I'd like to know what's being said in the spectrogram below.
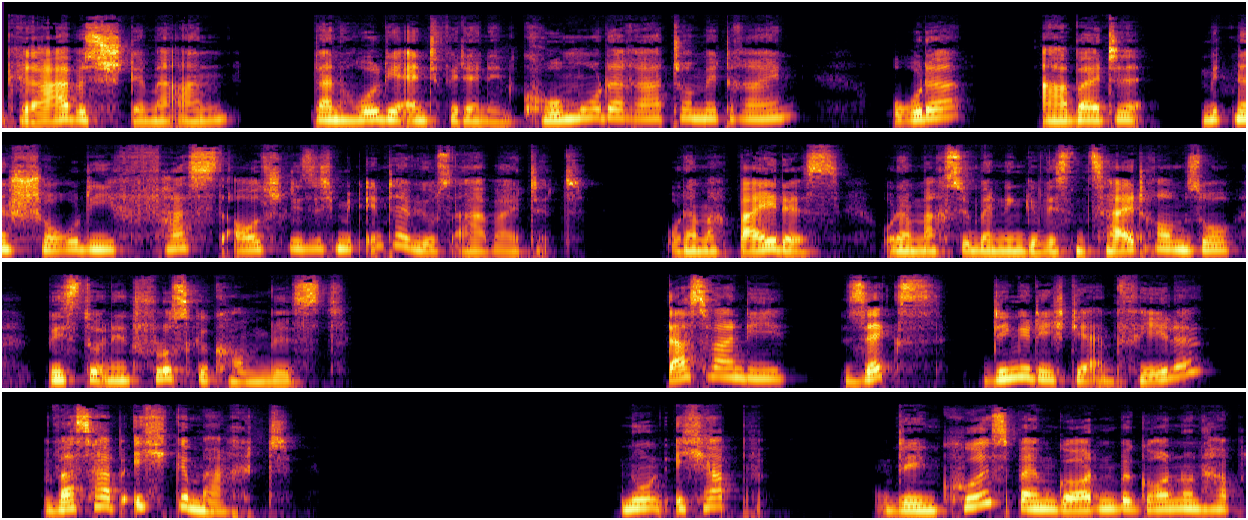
Grabesstimme an, dann hol dir entweder den Co-Moderator mit rein oder arbeite mit einer Show, die fast ausschließlich mit Interviews arbeitet. Oder mach beides. Oder mach's über einen gewissen Zeitraum so, bis du in den Fluss gekommen bist. Das waren die sechs Dinge, die ich dir empfehle. Was habe ich gemacht? Nun, ich habe den Kurs beim Gordon begonnen und habe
